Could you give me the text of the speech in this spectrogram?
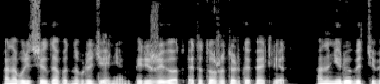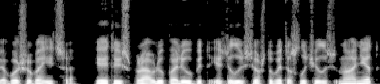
Она будет всегда под наблюдением. Переживет. Это тоже только пять лет. Она не любит тебя, больше боится. Я это исправлю, полюбит, я сделаю все, чтобы это случилось, ну а нет?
